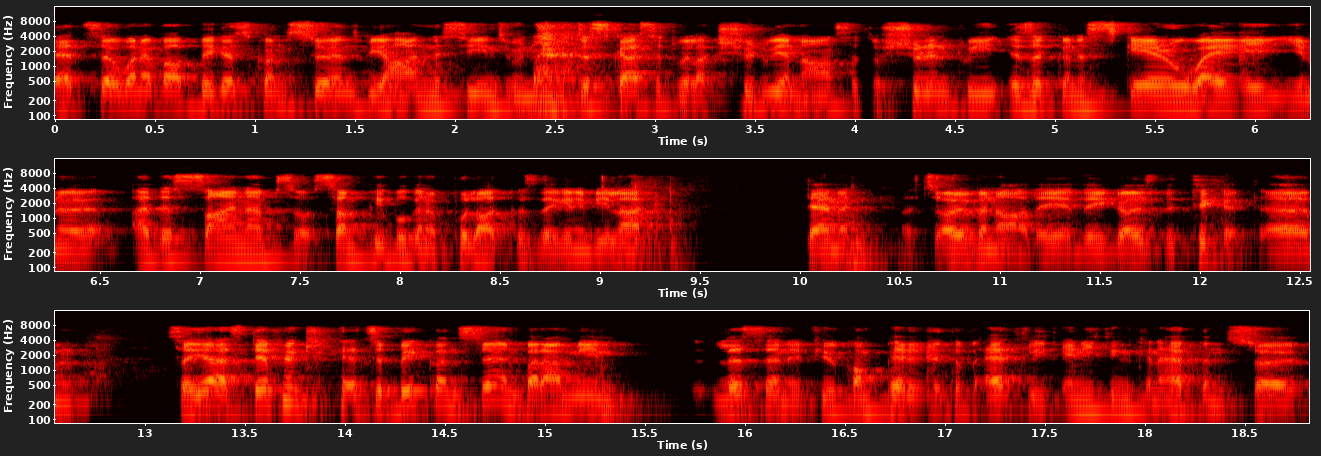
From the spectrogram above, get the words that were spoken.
that's uh, one of our biggest concerns behind the scenes when we discuss it. We're like, should we announce it or shouldn't we? Is it going to scare away, you know, other signups or some people going to pull out because they're going to be like, damn it, it's over now. There, there goes the ticket. Um, so yeah, it's definitely it's a big concern. But I mean, listen, if you're a competitive athlete, anything can happen. So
